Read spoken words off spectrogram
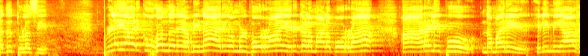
அது துளசி. பிள்ளையாருக்கு உகந்தது அப்படின்னா அருகம்புல் போடுறோம் எருக்கலை மாலை போடுறோம் அரளிப்பூ இந்த மாதிரி எளிமையாக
